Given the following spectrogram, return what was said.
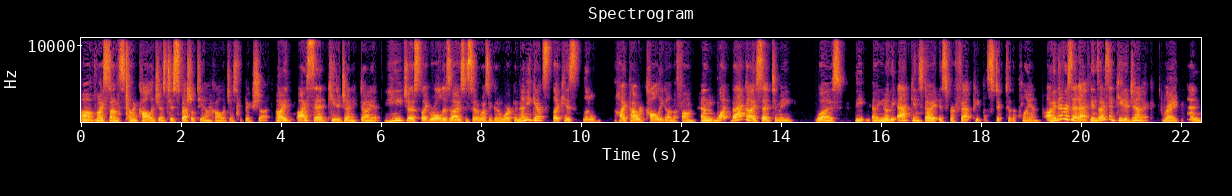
uh, my son's oncologist, his specialty oncologist, the big shot. I, I said ketogenic diet. He just like rolled his eyes and said it wasn't going to work. And then he gets like his little high powered colleague on the phone. And what that guy said to me was, the uh, you know the Atkins diet is for fat people. Stick to the plan. I never said Atkins. I said ketogenic. Right. And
